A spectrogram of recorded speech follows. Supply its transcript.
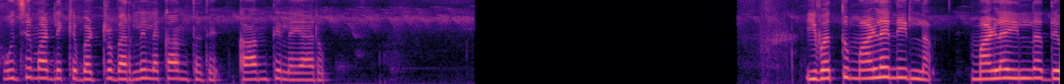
ಪೂಜೆ ಮಾಡಲಿಕ್ಕೆ ಭಟ್ರು ಬರಲಿಲ್ಲ ಕಾಣ್ತದೆ. ಕಾಣ್ತಿಲ್ಲ ಯಾರು? ಇವತ್ತು ಮಳೆನಿಲ್ಲ ಮಳೆ ಇಲ್ಲದೆ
